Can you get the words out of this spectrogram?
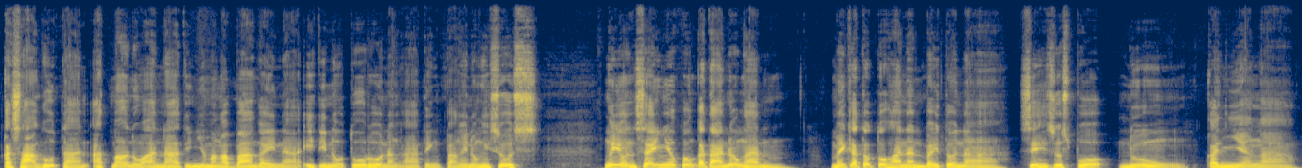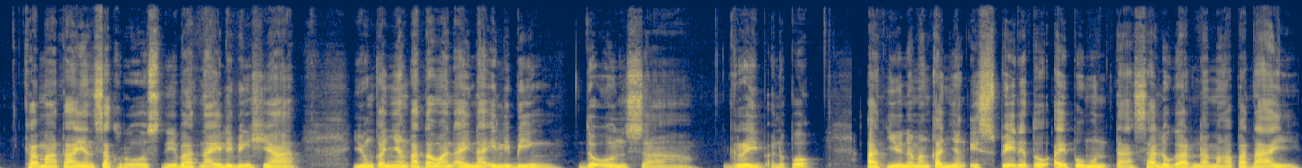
kasagutan at maunawaan natin yung mga bagay na itinuturo ng ating Panginoong Hesus. Ngayon, sa inyo pong katanungan, may katotohanan ba ito na si Jesus po noong kanyang ah, kamatayan sa krus, di ba, at nailibing siya, yung kanyang katawan ay nailibing doon sa grave, ano po. At yun naman kanyang espiritu ay pumunta sa lugar ng mga patay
